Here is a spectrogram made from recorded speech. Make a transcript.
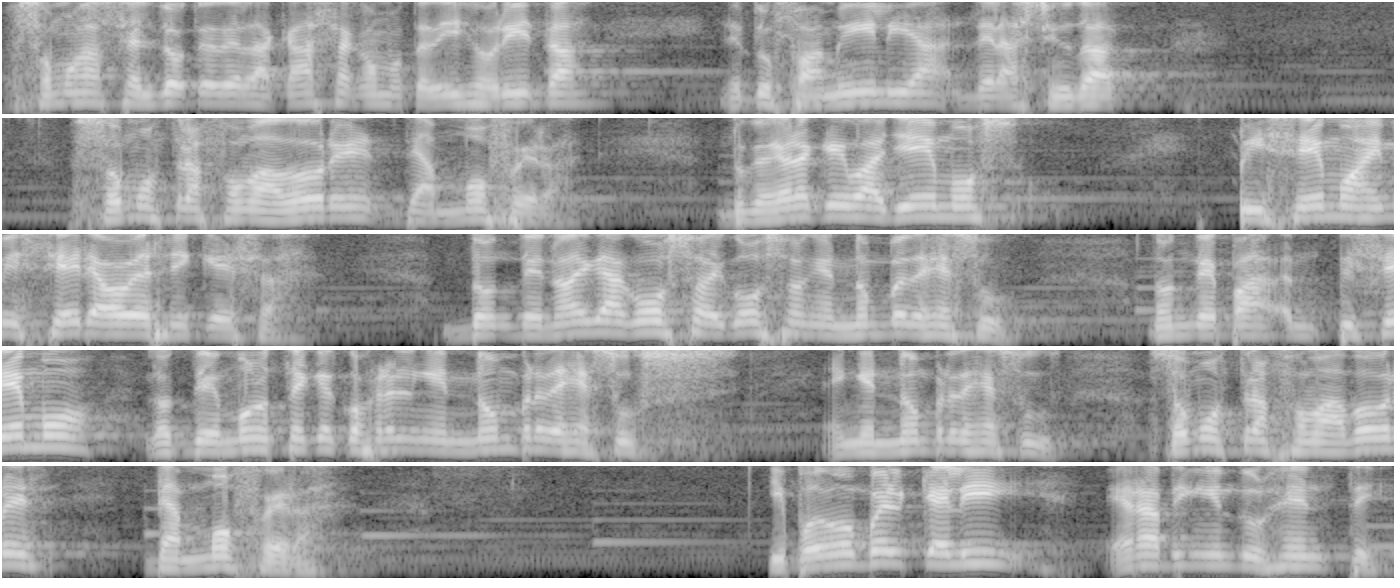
Somos sacerdotes de la casa, como te dije ahorita, de tu familia, de la ciudad. Somos transformadores de atmósfera. Donde quiera que vayamos, pisemos hay miseria o hay riqueza. Donde no haya gozo, hay gozo en el nombre de Jesús. Donde pisemos, los demonios tienen que correr en el nombre de Jesús en el nombre de Jesús. Somos transformadores de atmósfera. Y podemos ver que Eli era bien indulgente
